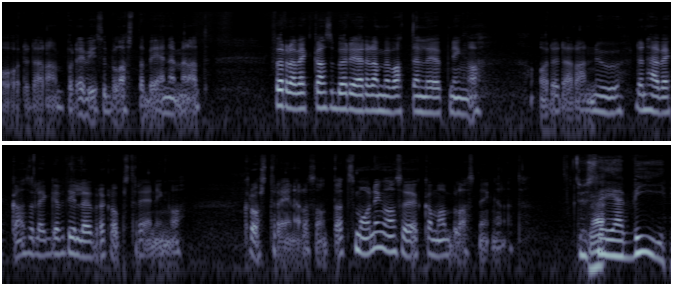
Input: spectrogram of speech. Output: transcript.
och det där, på det viset belasta benen men att förra veckan så började jag redan med vattenlöpning och, och det där, nu den här veckan så lägger vi till övre kroppsträning och crosstrainer och sånt. Att småningom så ökar man belastningen. Du säger vi,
